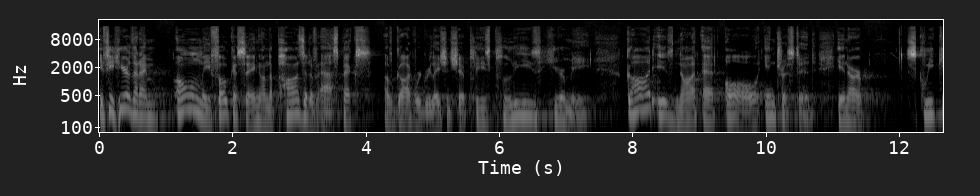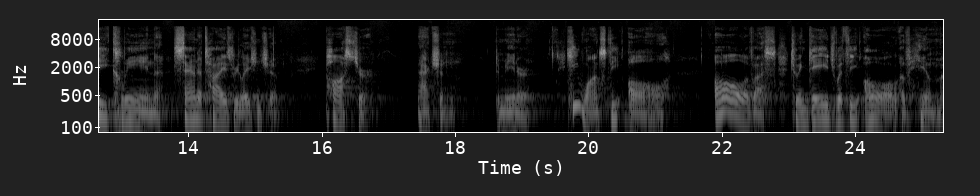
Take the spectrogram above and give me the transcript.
if you hear that I'm only focusing on the positive aspects of Godward relationship, please, please hear me. God is not at all interested in our squeaky clean, sanitized relationship posture, action, demeanor. He wants the all, all of us to engage with the all of Him.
